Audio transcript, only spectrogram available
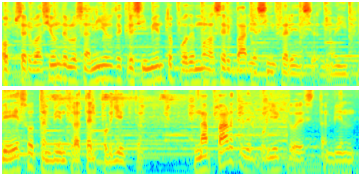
observación de los anillos de crecimiento podemos hacer varias inferencias y de eso también trata el proyecto. Una parte del proyecto es también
